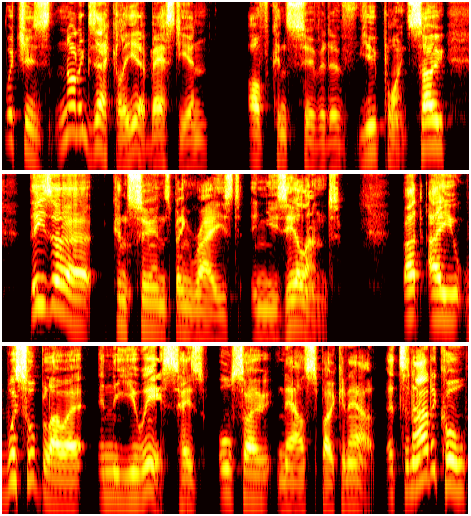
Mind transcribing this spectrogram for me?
which is not exactly a bastion of conservative viewpoints. So these are concerns being raised in New Zealand. But a whistleblower in the US has also now spoken out. It's an article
